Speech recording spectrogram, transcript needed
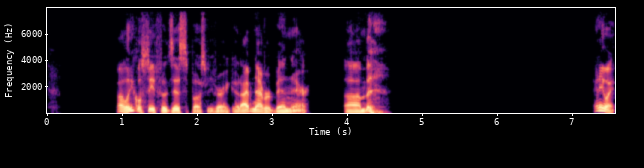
oh, legal seafoods is supposed to be very good. I've never been there. Um, anyway,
